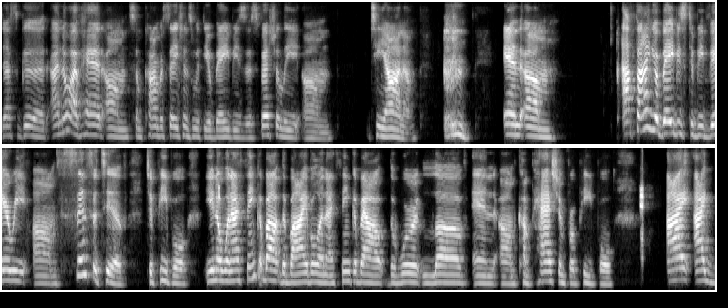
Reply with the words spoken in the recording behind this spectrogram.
That's good. I know I've had um, some conversations with your babies, especially um, Tiana, and um, I find your babies to be very um, sensitive to people. You know, when I think about the Bible and I think about the word love and um, compassion for people, I I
